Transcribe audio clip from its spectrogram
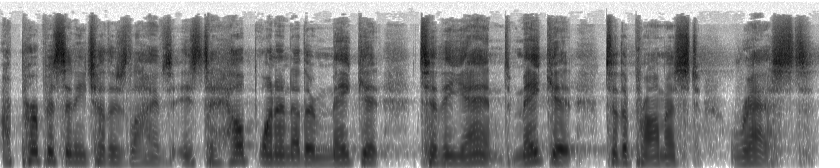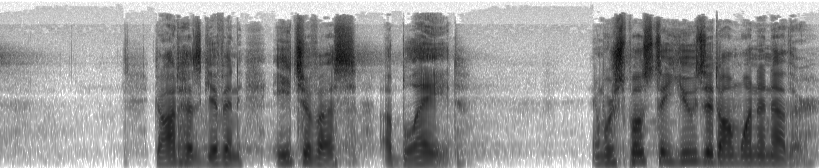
Our purpose in each other's lives is to help one another make it to the end, make it to the promised rest. God has given each of us a blade, and we're supposed to use it on one another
